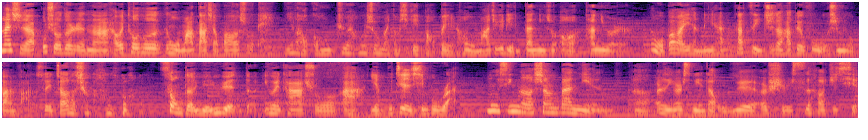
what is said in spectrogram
开始啊，不熟的人呐，还会偷偷的跟我妈打小报告说：“哎，你老公居然会说买东西给宝贝。”然后我妈就一脸淡定说：“哦，他女儿。”那我爸爸也很厉害，他自己知道他对付我是没有办法的，所以早早就把我送得远远的，因为他说啊，眼不见心不软。木星呢，上半年，呃，二零二四年到五月二十四号之前，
